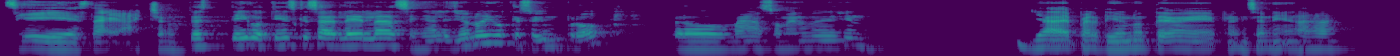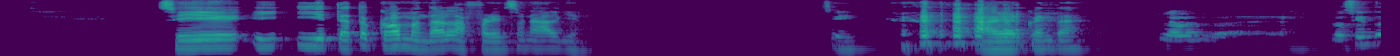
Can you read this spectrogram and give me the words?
Sí, está gacho. Entonces, te digo, tienes que saber leer las señales. Yo no digo que soy un pro, pero más o menos me defiendo. Ya he perdido, no te frenzonean. Ajá. Sí, y, y te ha tocado mandar a la friendzone a alguien. Sí. A ver, cuenta. Lo, lo siento,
